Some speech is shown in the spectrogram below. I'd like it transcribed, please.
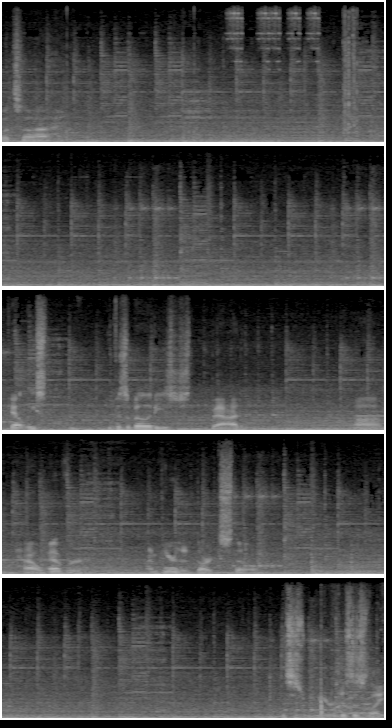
Let's, uh... Okay, at least visibility is just bad. Um, however, I'm here in the dark still. This is weird. This is like...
